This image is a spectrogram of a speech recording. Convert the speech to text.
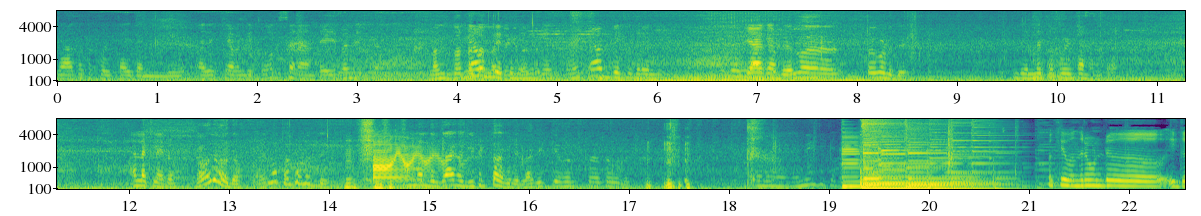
ಜಾಗ ತಗೊಳ್ತಾ ಇದ್ದಾನೆ ಇಲ್ಲಿ ಅದಕ್ಕೆ ಅವನಿಗೆ ತೋರಿಸೋಣ ಅಂತ ಹೇಳಿ ಬಂದಿದ್ದ. ಯಾವ್ದು ಬೇಕು ನಿಮಗೆ? ಯಾವ್ದು ಬೇಕಿದ್ರಲ್ಲಿ ಇದರಲ್ಲಿ? ಜಾಗ ಎಲ್ಲ ತಗೊಂಡಿದ್ದೆ. ಇದೆಲ್ಲ ತಗೊಳ್ತಾನಂತ ಅಲ್ಲ ಕ್ಲೇರು. ಹೌದು ಎಲ್ಲ ತಗೊಂಡಿದ್ದೆ. ಜಾಗಕ್ಕೆ ಫಿಟ್ ಆಗುದಿಲ್ಲ ಅದಕ್ಕೆ ತಗೊಂಡು ಓಕೆ ಒಂದು ರೌಂಡ್ ಈಗ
